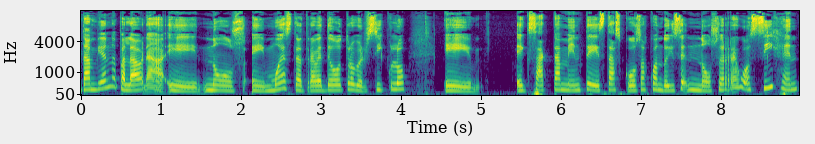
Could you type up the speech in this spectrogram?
También la palabra eh, nos muestra a través de otro versículo exactamente estas cosas cuando dice no se regocijen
